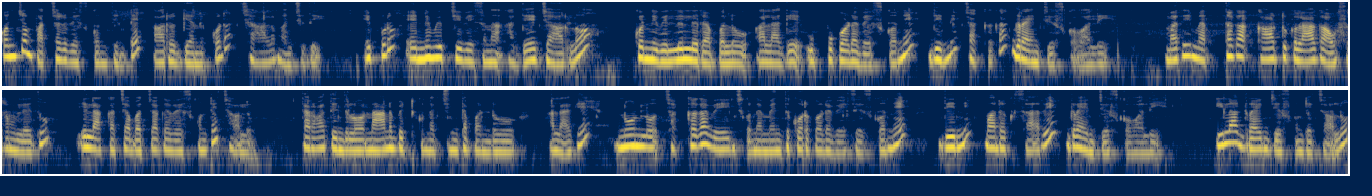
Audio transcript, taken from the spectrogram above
కొంచెం పచ్చడి వేసుకొని తింటే ఆరోగ్యానికి కూడా చాలా మంచిది. ఇప్పుడు ఎండుమిర్చి వేసిన అదే జార్లో కొన్ని వెల్లుల్లి రెబ్బలు అలాగే ఉప్పు కూడా వేసుకొని దీన్ని చక్కగా గ్రైండ్ చేసుకోవాలి. మరి మెత్తగా కాటుకులాగా అవసరం లేదు. ఇలా కచ్చబచ్చగా వేసుకుంటే చాలు. తర్వాత ఇందులో నానబెట్టుకున్న చింతపండు అలాగే నూనెలో చక్కగా వేయించుకున్న మెంతికూర కూడా వేసేసుకొని దీన్ని మరొకసారి గ్రైండ్ చేసుకోవాలి. ఇలా గ్రైండ్ చేసుకుంటే చాలు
